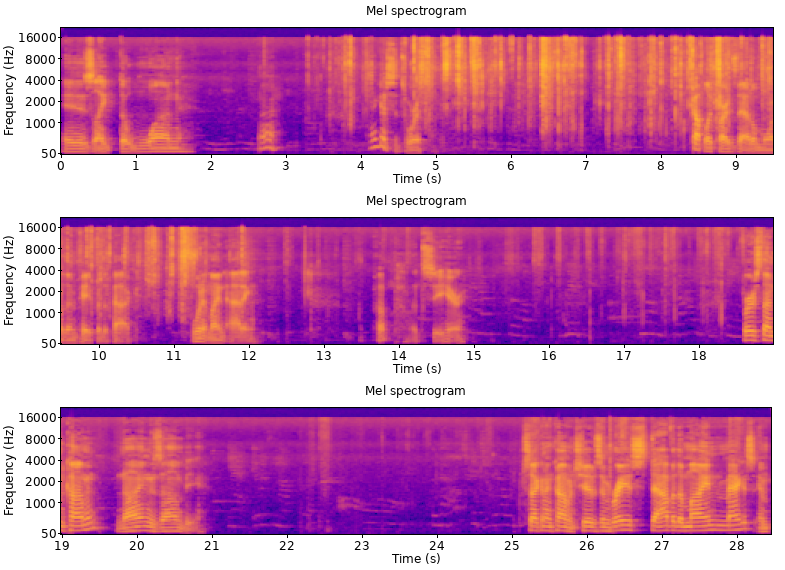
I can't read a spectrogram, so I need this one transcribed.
is like the one... I guess it's worth a couple of cards that'll more than pay for the pack. Wouldn't mind adding. Up, let's see here. First uncommon, Nine Zombie. Second uncommon, Shiv's Embrace, Staff of the Mind Magus, Im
